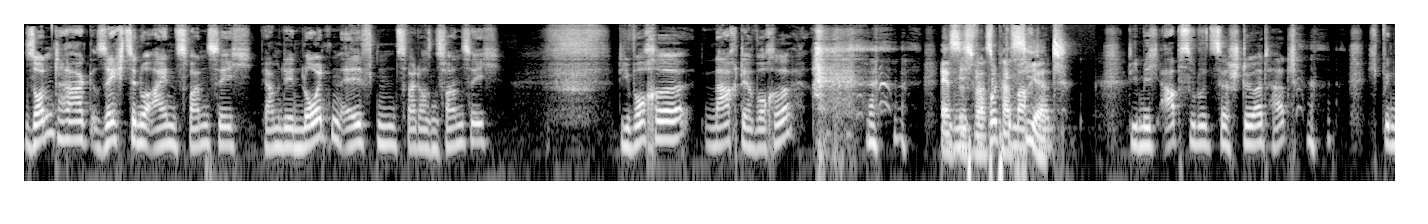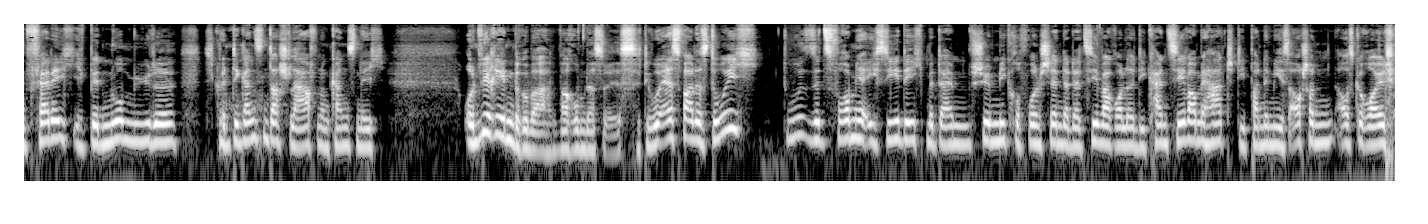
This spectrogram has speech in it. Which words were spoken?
Sonntag 16.21 Uhr. Wir haben den 9.11.2020. Die Woche nach der Woche. es ist was passiert. Hat, die mich absolut zerstört hat. Ich bin fertig, ich bin nur müde. Ich könnte den ganzen Tag schlafen und kann es nicht. Und wir reden drüber, warum das so ist. Die US-Wahl ist durch. Du sitzt vor mir, ich sehe dich mit deinem schönen Mikrofonständer der Ceva-Rolle, die kein Ceva mehr hat. Die Pandemie ist auch schon ausgerollt.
